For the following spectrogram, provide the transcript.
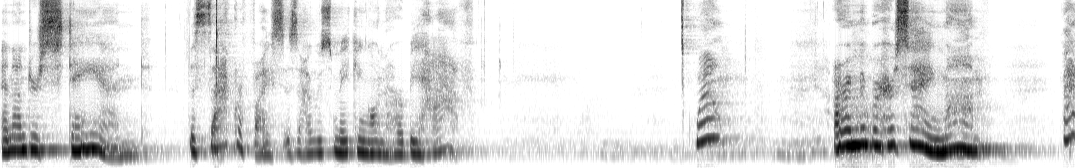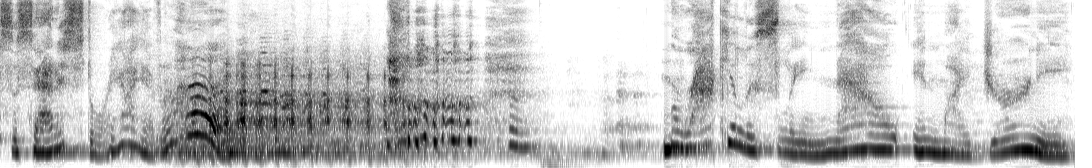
and understand the sacrifices I was making on her behalf. Well, I remember her saying, Mom, that's the saddest story I ever heard. Miraculously, now in my journey,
